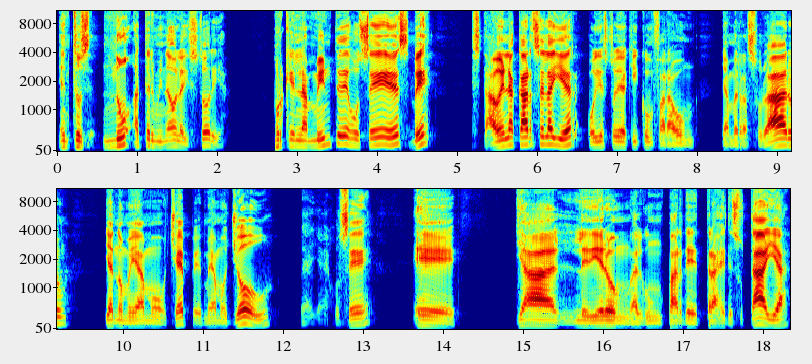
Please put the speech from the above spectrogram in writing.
Entonces, no ha terminado la historia. Porque en la mente de José es, ve, estaba en la cárcel ayer, hoy estoy aquí con Faraón. Ya me rasuraron, ya no me llamo Chepe, me llamo Joe, ya José. Eh, ya le dieron algún par de trajes de su talla.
